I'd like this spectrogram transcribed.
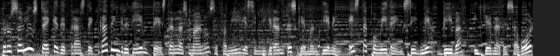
Pero ¿sabía usted que detrás de cada ingrediente están las manos de familias inmigrantes que mantienen esta comida insignia viva y llena de sabor?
